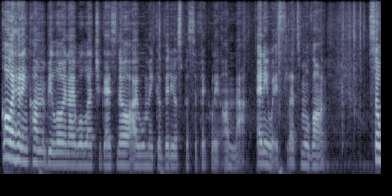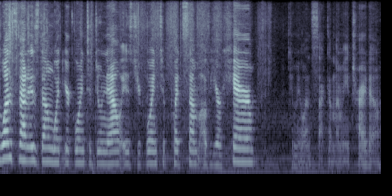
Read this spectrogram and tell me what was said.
go ahead and comment below and I will let you guys know. I will make a video specifically on that. Anyways, let's move on. So once that is done, what you're going to do now is you're going to put some of your hair. Give me one second. Let me try to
